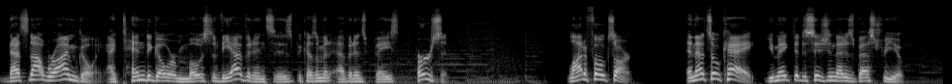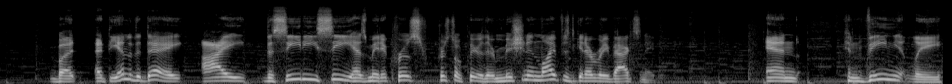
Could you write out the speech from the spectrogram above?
That's not where I'm going. I tend to go where most of the evidence is because I'm an evidence based person. A lot of folks aren't. And that's okay. You make the decision that is best for you. But at the end of the day, I the CDC has made it crystal clear their mission in life is to get everybody vaccinated. And conveniently,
